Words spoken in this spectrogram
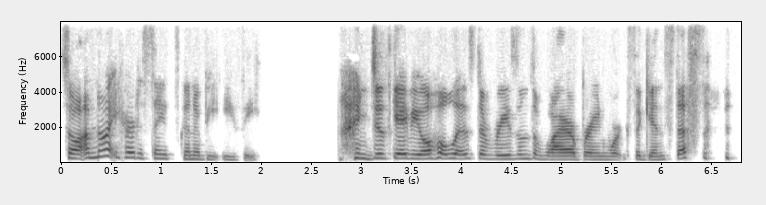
So I'm not here to say it's going to be easy. I just gave you a whole list of reasons of why our brain works against us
